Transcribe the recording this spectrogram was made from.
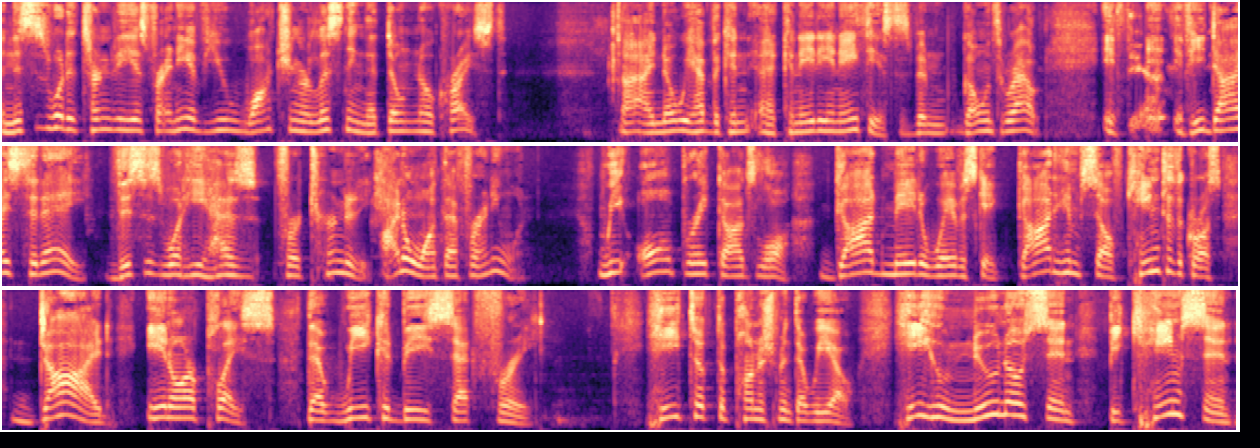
And this is what eternity is for any of you watching or listening that don't know Christ. I know we have the can, uh, Canadian atheist that's been going throughout. If if he dies today, this is what he has for eternity. I don't want that for anyone. We all break God's law. God made a way of escape. God himself came to the cross, died in our place that we could be set free. He took the punishment that we owe. He who knew no sin became sin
